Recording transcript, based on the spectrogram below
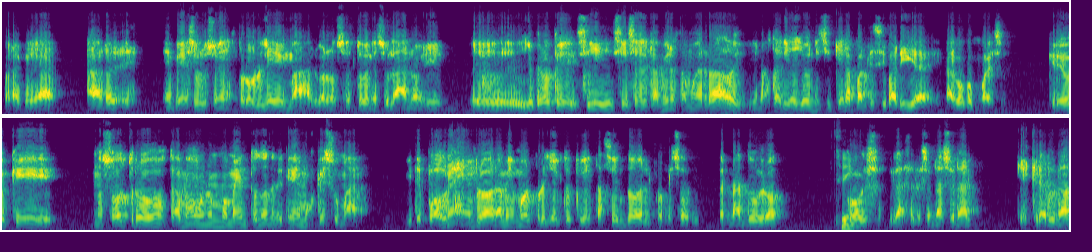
para crear, en vez de soluciones problemas al baloncesto venezolano. Y, eh, yo creo que si, si ese es el camino estamos errados y, no estaría yo ni siquiera participaría en algo como eso. Creo que nosotros estamos en un momento donde tenemos que sumar. Y te puedo dar un ejemplo ahora mismo del proyecto que está haciendo el profesor Fernando Duro, sí. de la Selección Nacional, que es crear una,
